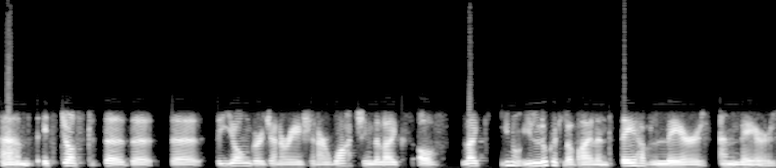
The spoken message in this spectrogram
Um, it's just the, the, the, the younger generation are watching the likes of, like, you know, you look at Love Island, they have layers and layers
